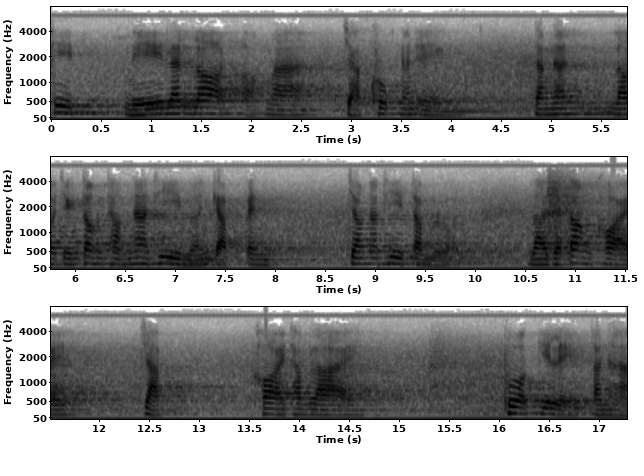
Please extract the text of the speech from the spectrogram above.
ที่หนีและรอดออกมาจากคุกนั่นเอง ดังนั้นเราจึงต้องทำหน้าที่เหมือนกับเป็นเจ้าหน้าที่ตำรวจ เราจะต้องคอยจับคอยทำลาย พวกกิเลสตัณหา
